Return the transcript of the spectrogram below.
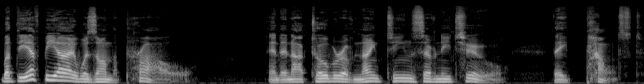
But the FBI was on the prowl, and in October of 1972, they pounced.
